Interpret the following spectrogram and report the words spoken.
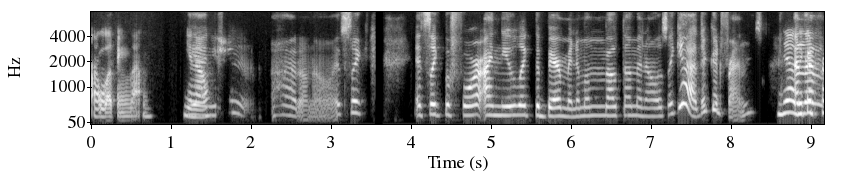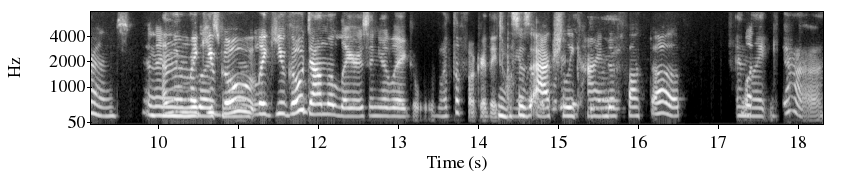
are loving them. You yeah, know. you shouldn't. I don't know. It's like, it's like before I knew like the bare minimum about them, and I was like, yeah, they're good friends. Yeah, they're good friends. And then, And then like you go more. like you go down the layers, and you're like, what the fuck are they talking this is about? Like, what are actually kind of fucked up. and like- like yeah,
